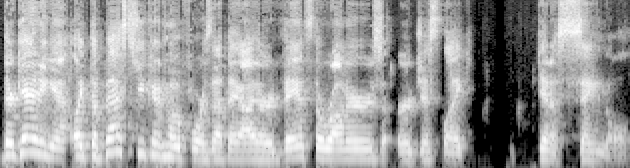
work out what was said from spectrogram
they're getting it. like the best you can hope for is that they either advance the runners or just like get a single.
